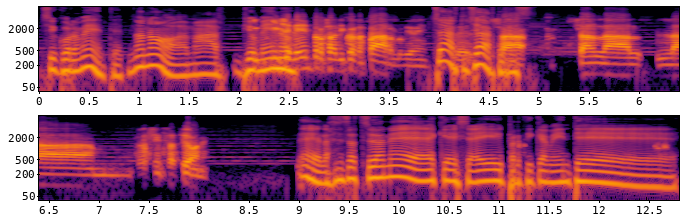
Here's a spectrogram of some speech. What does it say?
Sicuramente, no, no, ma più o meno. Chi c'è dentro sa di cosa farlo, ovviamente. Certo, certo. Sa, sa la, la la sensazione? Eh, la sensazione è che sei praticamente,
